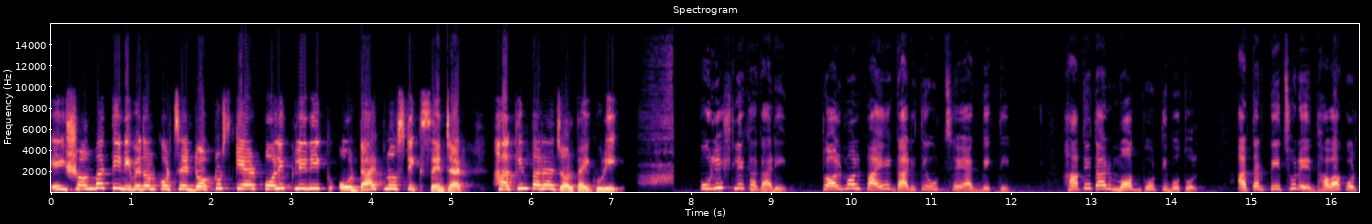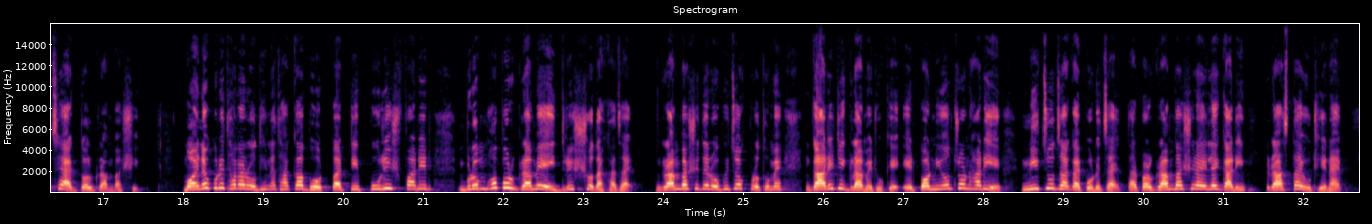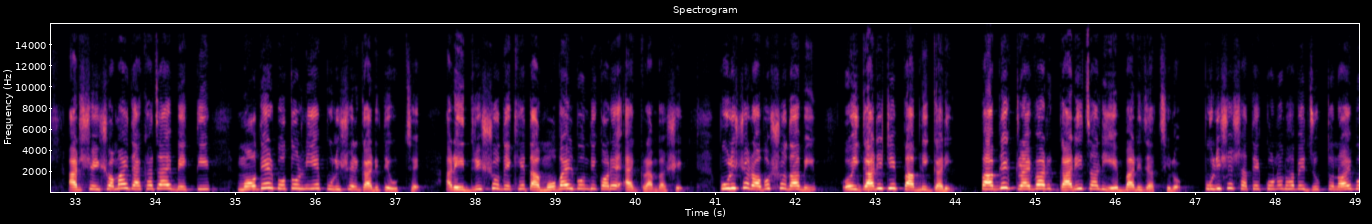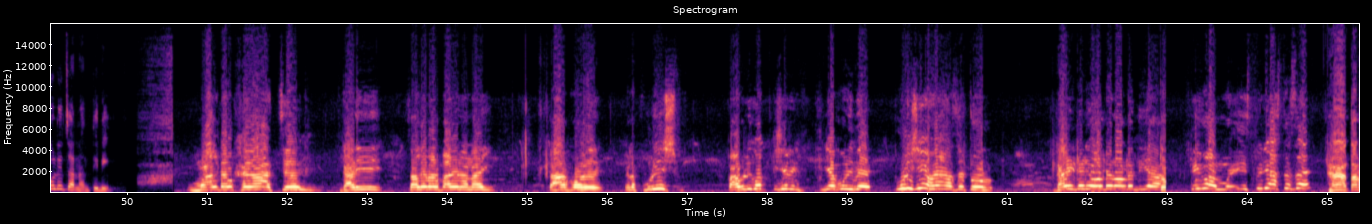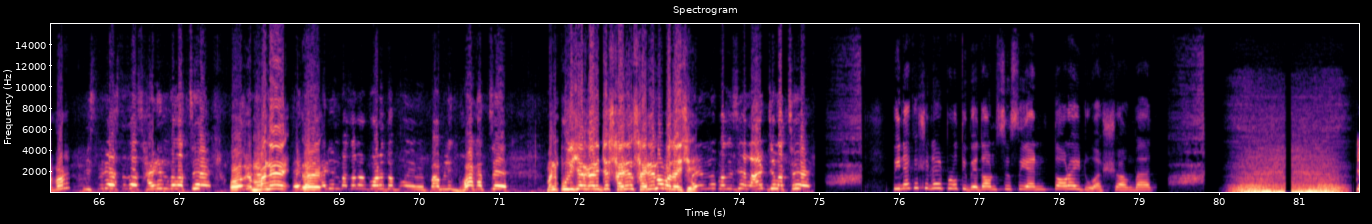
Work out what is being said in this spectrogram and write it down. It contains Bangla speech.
এই সংবাদটি নিবেদন করছে ডক্টরস কেয়ার পলিক্লিনিক ও diagnostic centre Hakimpara, Jalpaiguri. Police লেখা গাড়ি, টলমল পায়ে গাড়িতে উঠছে এক ব্যক্তি। হাতে তার মদ ভর্তি বোতল আর তার পেছনে ধাওয়া করছে একদল গ্রামবাসী। ময়নাগুড়ি থানার অধীনে থাকা ভোটপাট্টি পুলিশ ফাঁড়ির ব্রহ্মপুর গ্রামে এই দৃশ্য দেখা যায়। গ্রামবাসীদের অভিযোগ, প্রথমে গাড়িটি গ্রামে ঢোকে, এরপর নিয়ন্ত্রণ হারিয়ে নিচু জায়গায় পড়ে যায়, তারপর গ্রামবাসীরা এলে গাড়ি রাস্তায় উঠিয়ে নেয়। আর সেই সময় দেখা যায় ব্যক্তি মদের বোতল নিয়ে পুলিশের গাড়িতে উঠছে। আর এই দৃশ্য দেখে তা মোবাইল বন্দি করে এক গ্রামবাসী। পুলিশের অবশ্য দাবি, ওই গাড়িটি পাবলিক গাড়ি। পাবলিক ড্রাইভার গাড়ি চালিয়ে বাড়ি যাচ্ছিল। পুলিশের সাথে কোনোভাবে যুক্ত নয় বলে জানান তিনি। মাল টাল খাওয়া আছে, গাড়ি চালাবার পারে না নাই। তারপরে এলা পুলিশ পাবলিকত কিসের ইয়ে করিবে? পুলিশই হয়ে আছে টোল। গাড়ি টাড়ি অল্টে অল্টে দিয়া। কি গো স্পিডে আসতেছে? হ্যাঁ তারপর? স্পিডে আসতেছে সাইরেন বাজাচ্ছে। ও মানে সাইরেন বাজানোর পরে তো পাবলিক ভয় খাচ্ছে। মানে পুলিশের গাড়ির যে সাইরেন সাইরেনও বাজাইছে? সাইরেন বাজাচ্ছে লাইট জ্বালাচ্ছে। পিনাকি সেনের প্রতিবেদন সিসিএন তরাইডুয়ার সংবাদ।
